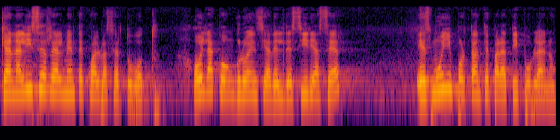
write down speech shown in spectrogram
que analices realmente cuál va a ser tu voto. Hoy la congruencia del decir y hacer es muy importante para ti, poblano.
